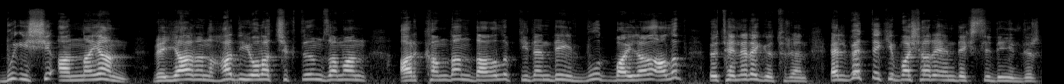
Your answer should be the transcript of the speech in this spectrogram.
Bu işi anlayan ve yarın hadi yola çıktığım zaman arkamdan dağılıp giden değil bu bayrağı alıp ötelere götüren elbette ki başarı endeksli değildir.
